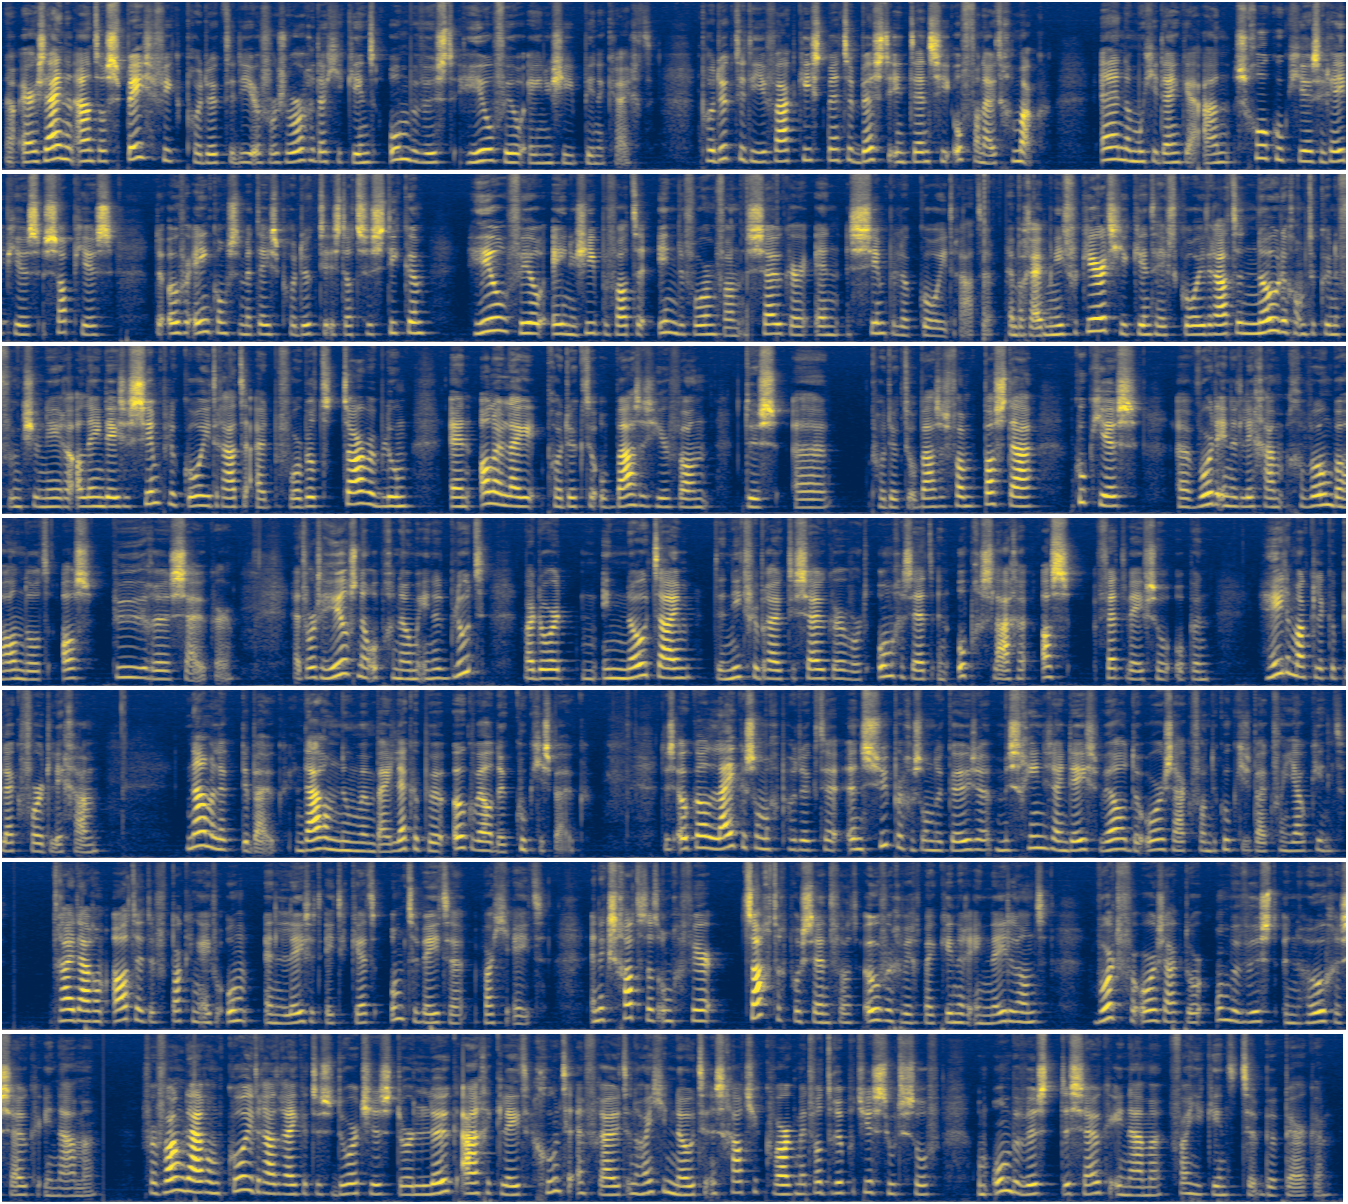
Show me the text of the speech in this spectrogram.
Nou, er zijn een aantal specifieke producten die ervoor zorgen dat je kind onbewust heel veel energie binnenkrijgt. Producten die je vaak kiest met de beste intentie of vanuit gemak. En dan moet je denken aan schoolkoekjes, reepjes, sapjes. De overeenkomsten met deze producten is dat ze stiekem heel veel energie bevatten in de vorm van suiker en simpele koolhydraten. En begrijp me niet verkeerd, je kind heeft koolhydraten nodig om te kunnen functioneren. Alleen deze simpele koolhydraten uit bijvoorbeeld tarwebloem en allerlei producten op basis hiervan, dus uh, producten op basis van pasta, koekjes, uh, worden in het lichaam gewoon behandeld als pure suiker. Het wordt heel snel opgenomen in het bloed, waardoor in no time de niet verbruikte suiker wordt omgezet en opgeslagen als vetweefsel op een hele makkelijke plek voor het lichaam, namelijk de buik. En daarom noemen we hem bij Lekkerpe ook wel de koekjesbuik. Dus ook al lijken sommige producten een supergezonde keuze, misschien zijn deze wel de oorzaak van de koekjesbuik van jouw kind. Draai daarom altijd de verpakking even om en lees het etiket om te weten wat je eet. En ik schat dat ongeveer 80% van het overgewicht bij kinderen in Nederland wordt veroorzaakt door onbewust een hoge suikerinname. Vervang daarom koolhydraatrijke tussendoortjes door leuk aangekleed groente en fruit, een handje noten, een schaaltje kwark met wat druppeltjes zoetstof om onbewust de suikerinname van je kind te beperken.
